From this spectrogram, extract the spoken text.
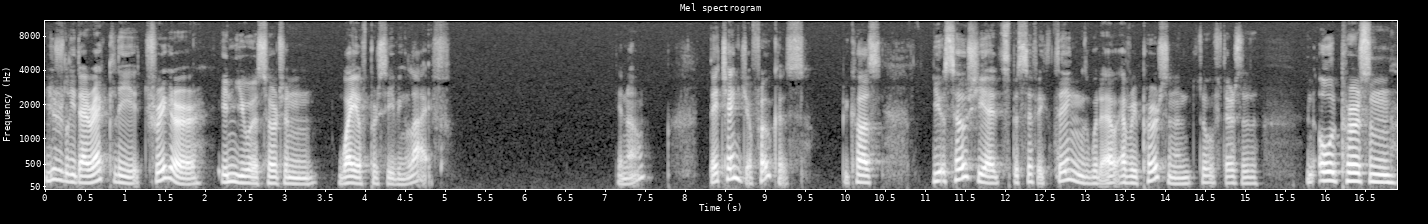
usually directly trigger in you a certain way of perceiving life you know they change your focus because you associate specific things with every person and so if there's a, an old person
